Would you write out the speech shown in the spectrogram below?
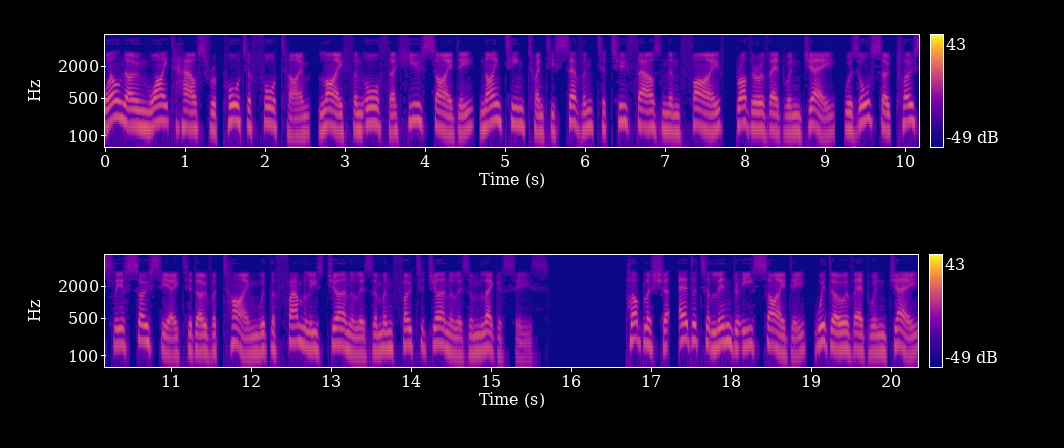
Well-known White House reporter for-Time, life and author Hugh Sidey (1927–2005), brother of Edwin J., was also closely associated over time with the family's journalism and photojournalism legacies. Publisher, editor Linda E. Sidey, widow of Edwin J.,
